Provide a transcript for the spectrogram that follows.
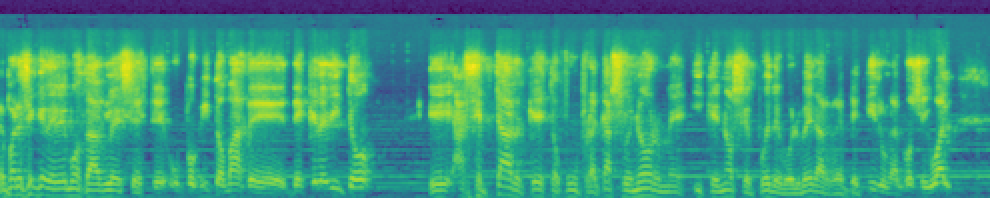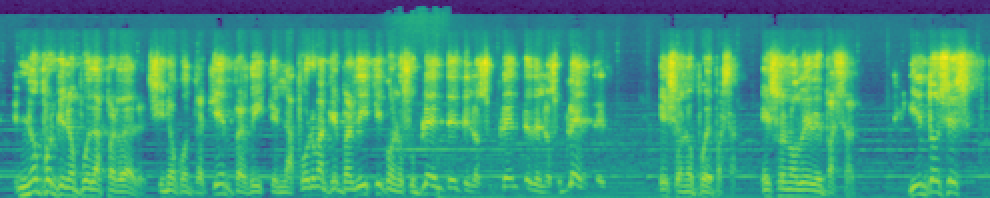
Me parece que debemos darles este, un poquito más de, crédito, eh, aceptar que esto fue un fracaso enorme y que no se puede volver a repetir una cosa igual. No porque no puedas perder, sino contra quién perdiste, en la forma que perdiste con los suplentes, de los suplentes, de los suplentes. Eso no puede pasar, eso no debe pasar. Y entonces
